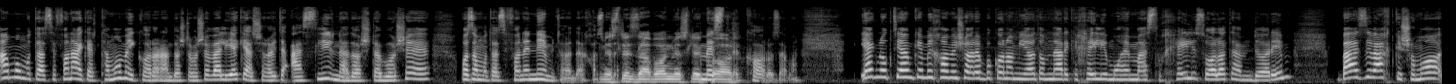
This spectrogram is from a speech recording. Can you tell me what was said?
اما متاسفانه اگر تمام این کارا هم داشته باشه ولی یکی از شرایط اصلی نداشته باشه بازم متاسفانه نمی‌تونه درخواست مثل زبان مثل, مثل کار کار و زبان. یک نکته هم که می‌خوام اشاره بکنم یادم نره که خیلی مهم است و خیلی سوالات هم داریم. بعضی وقت که شما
